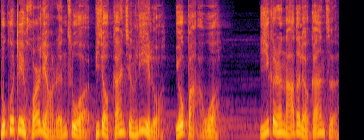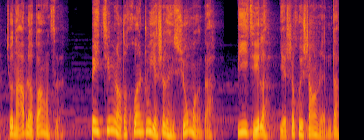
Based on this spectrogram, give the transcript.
不过这活两人做比较干净利落，有把握。一个人拿得了杆子，就拿不了棒子。被惊扰的獾猪也是很凶猛的，逼急了也是会伤人的。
